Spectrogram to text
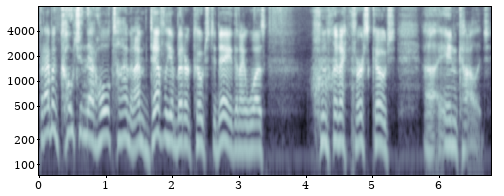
But I've been coaching that whole time, and I'm definitely a better coach today than I was when I first coached uh, in college.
